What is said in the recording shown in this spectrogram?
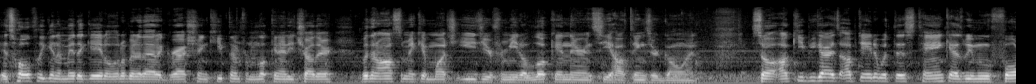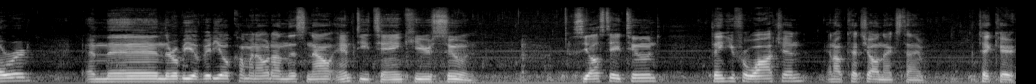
it's hopefully going to mitigate a little bit of that aggression, keep them from looking at each other, but then also make it much easier for me to look in there and see how things are going. So I'll keep you guys updated with this tank as we move forward. And then there will be a video coming out on this now empty tank here soon. So y'all stay tuned. Thank you for watching, and I'll catch y'all next time. Take care.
